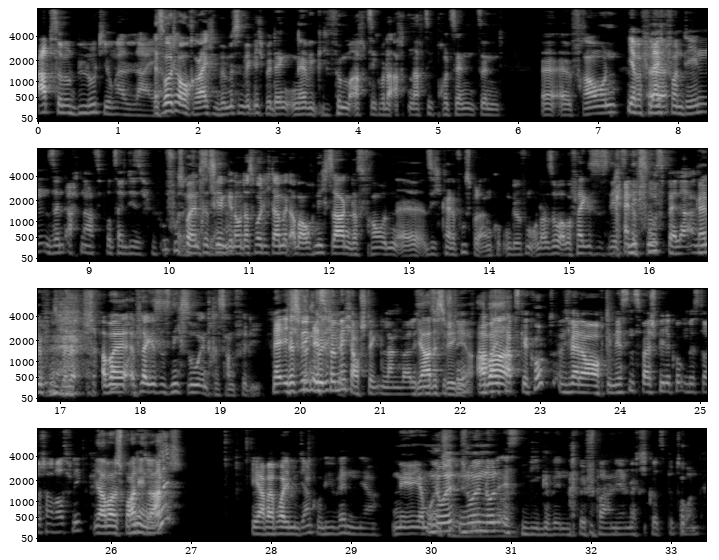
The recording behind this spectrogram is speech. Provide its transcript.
absolut blutjunger Laie. Es sollte auch reichen. Wir müssen wirklich bedenken, ne, wirklich 85 oder 88 Prozent sind äh, äh, Frauen. ja, aber vielleicht äh, von denen sind 88 Prozent, die sich für Fußball, Fußball interessieren, ne? genau das wollte ich damit aber auch nicht sagen, dass Frauen äh, sich keine Fußball angucken dürfen oder so, aber vielleicht ist es jetzt Keine nicht so, keine Fußballer, aber äh, vielleicht ist es nicht so interessant für die. Nee, ich, Deswegen ist für ich- mich auch stinkenlangweilig. Ja, muss ich deswegen, ja. Aber, Aber- ich hab's geguckt und ich werde auch die nächsten zwei Spiele gucken, bis Deutschland rausfliegt. Ja, aber Spanien Und, gar nicht? Ja, bei Brody mit Janko, die gewinnen ja. Nee, haben 0-0 unentschieden. ist wie Gewinn für Spanien, möchte ich kurz betonen.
